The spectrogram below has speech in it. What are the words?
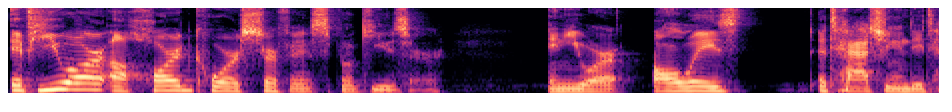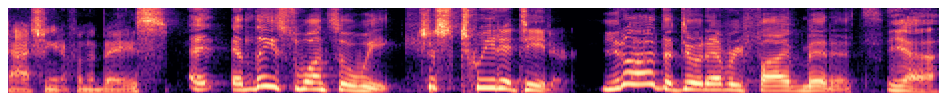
If you are a hardcore Surface Book user and you are always attaching and detaching it from the base, At, at least once a week. just tweet at Dieter. You don't have to do it every five minutes. Yeah.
